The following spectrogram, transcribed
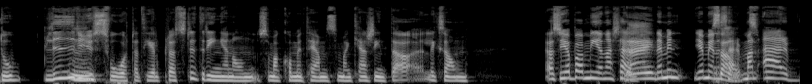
då blir det ju svårt att helt plötsligt ringa någon som har kommit hem som man kanske inte liksom... Alltså jag bara menar så här, Nej, nej, men jag menar så här, man är,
